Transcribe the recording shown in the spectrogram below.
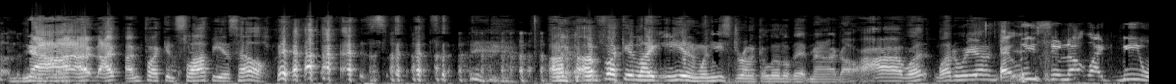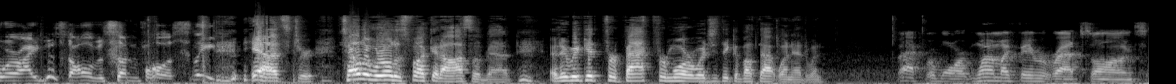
On the Nah, I, I, I'm fucking sloppy as hell. I'm, I'm fucking like Ian when he's drunk a little bit, man. I go, ah, what? What are we on? At least you're not like me where I just all of a sudden fall asleep. Yeah, that's true. Tell the world is fucking awesome, man. And then we get for back for more. What'd you think about that one, Edwin? Back for More, one of my favorite Ratt songs.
